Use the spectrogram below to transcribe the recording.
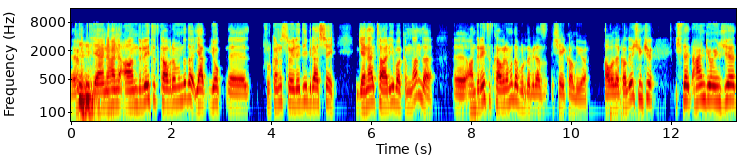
Evet yani hani underrated kavramında da ya yok e, Furkan'ın söylediği biraz şey genel tarihi bakımdan da e, underrated kavramı da burada biraz şey kalıyor. Havada kalıyor çünkü işte hangi oyuncuya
